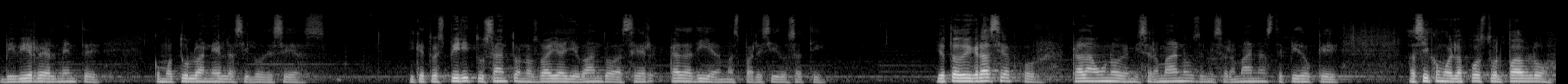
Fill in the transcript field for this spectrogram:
vivir realmente como tú lo anhelas y lo deseas. Y que tu Espíritu Santo nos vaya llevando a ser cada día más parecidos a ti. Yo te doy gracias por cada uno de mis hermanos, de mis hermanas. Te pido que, así como el apóstol Pablo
